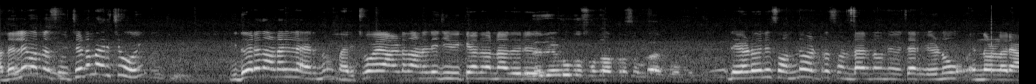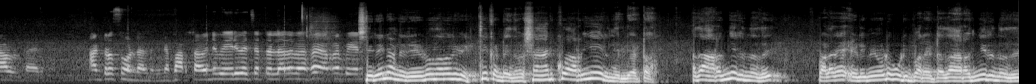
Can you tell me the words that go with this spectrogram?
അതല്ലേ പറഞ്ഞ സുചേട്ടൻ മരിച്ചു പോയി. ഇതുവരെ തണലിലായിരുന്നു. മരിച്ചുപോയ ആളുടെ തണലിൽ ജീവിക്കുക എന്ന് പറഞ്ഞാൽ അതൊരു രേണുവിന് സ്വന്തം അഡ്രസ് ഉണ്ടായിരുന്നോ എന്ന് ചോദിച്ചാൽ രേണു എന്നുള്ള ഒരാളുണ്ടായിരുന്നു. അഡ്രസ്സും ഭർത്താവിന്റെ പേര് പേര്? ശരി തന്നെയാണ് രേണു എന്ന് പറഞ്ഞൊരു വ്യക്തി ഉണ്ടായിരുന്നു. പക്ഷെ ആർക്കും അറിയായിരുന്നില്ല കേട്ടോ. അത് അറിഞ്ഞിരുന്നത് വളരെ എളിമയോട് കൂടി പറയട്ടെ. അത് അറിഞ്ഞിരുന്നത്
